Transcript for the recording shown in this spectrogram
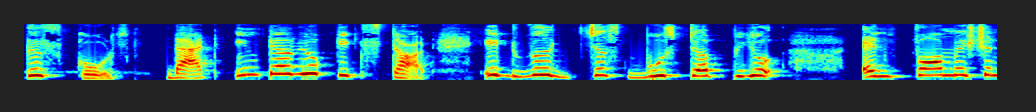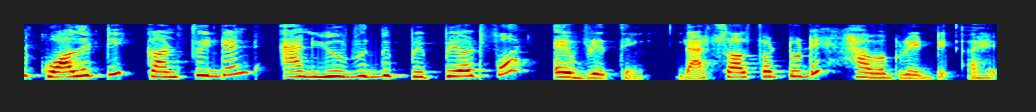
this course that interview kickstart. It will just boost up your information quality, confident, and you will be prepared for everything. That's all for today. Have a great day ahead.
